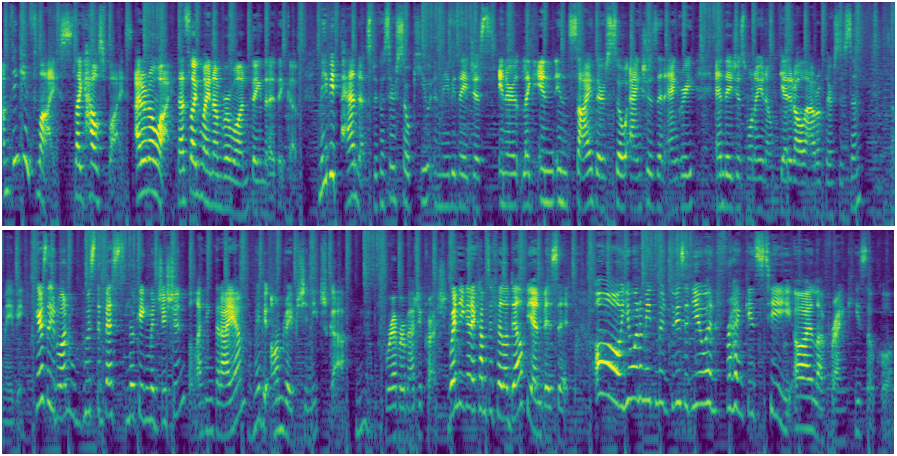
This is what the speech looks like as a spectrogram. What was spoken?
I'm thinking flies, like house flies. I don't know why. That's like my number one thing that I think of. Maybe pandas because they're so cute and maybe they just inner like in inside they're so anxious and angry and they just want to you know get it all out of their system. So maybe. Here's a good one. Who's the best looking magician? Well, I think that I am. Or maybe Andrei Pshenichka. Mm, forever magic crush. When are you gonna come to Philadelphia and visit? Oh, you want to meet to visit you and Frank is tea. Oh, I love Frank. He's so cool.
